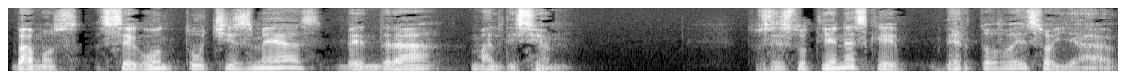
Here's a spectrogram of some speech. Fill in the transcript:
vamos, según tú chismeas, vendrá maldición. Entonces tú tienes que ver todo eso ya.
